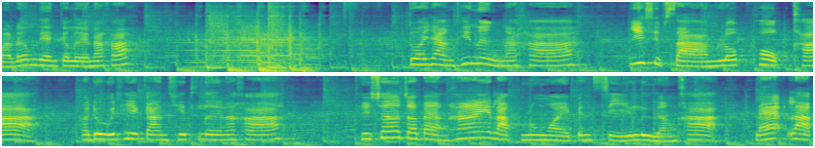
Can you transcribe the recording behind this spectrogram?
มาเริ่มเรียนกันเลยนะคะ ตัวอย่างที่1นะคะ 23ลบ6ค่ะ มาดูวิธีการคิดเลยนะคะทิเชอร์จะแบ่งให้หลักหน่วยเป็นสีเหลืองค่ะ และหลัก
